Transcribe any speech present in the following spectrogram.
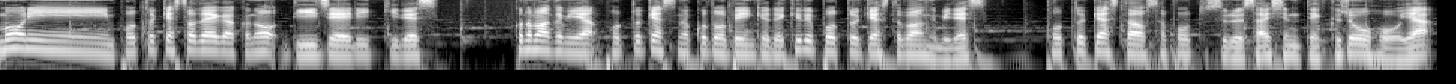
モーニンポッドキャスト大学の DJ リッキーです。この番組は、ポッドキャストのことを勉強できるポッドキャスト番組です。ポッドキャスターをサポートする最新のテック情報や、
